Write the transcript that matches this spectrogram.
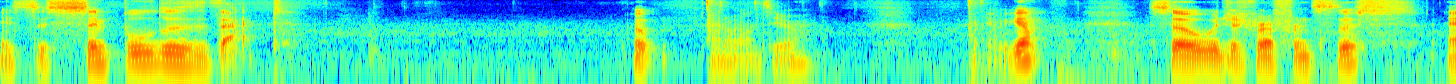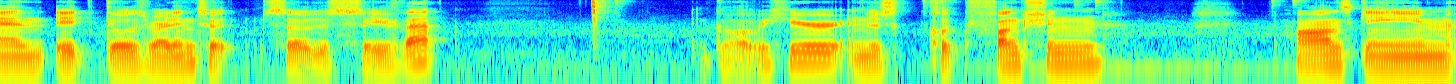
It's as simple as that. Oh, I don't want zero. There we go. So we just reference this and it goes right into it. So just save that. Go over here and just click function, pause game,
